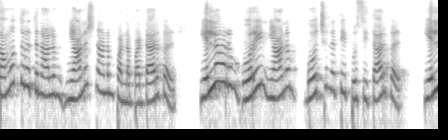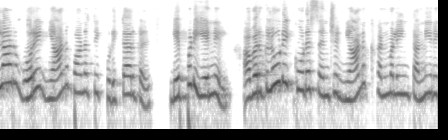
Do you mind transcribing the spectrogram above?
சமுத்திரத்தினாலும் ஞானஸ்நானம் பண்ணப்பட்டார்கள். எல்லாரும் ஒரே ஞான போஜனத்தை புசித்தார்கள். எல்லாரும் ஒரே ஞானபானத்தை குடித்தார்கள். எப்படி எனில் அவர்களோட கூட சென்று ஞான கண்மலையின் தண்ணீரை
